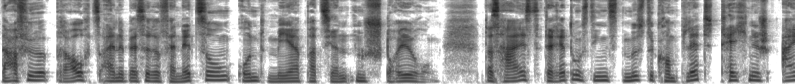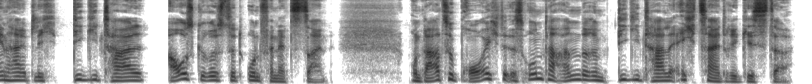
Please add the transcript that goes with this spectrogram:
Dafür braucht es eine bessere Vernetzung und mehr Patientensteuerung. Das heißt, der Rettungsdienst müsste komplett technisch einheitlich digital ausgerüstet und vernetzt sein. Und dazu bräuchte es unter anderem digitale Echtzeitregister,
